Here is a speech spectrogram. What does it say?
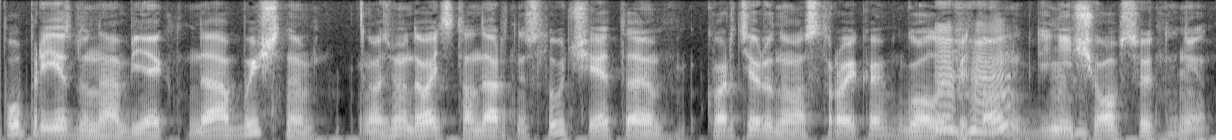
По приезду на объект, да, обычно, возьмем, давайте стандартный случай, это квартира новостройка, голый бетон, где ничего абсолютно нет.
